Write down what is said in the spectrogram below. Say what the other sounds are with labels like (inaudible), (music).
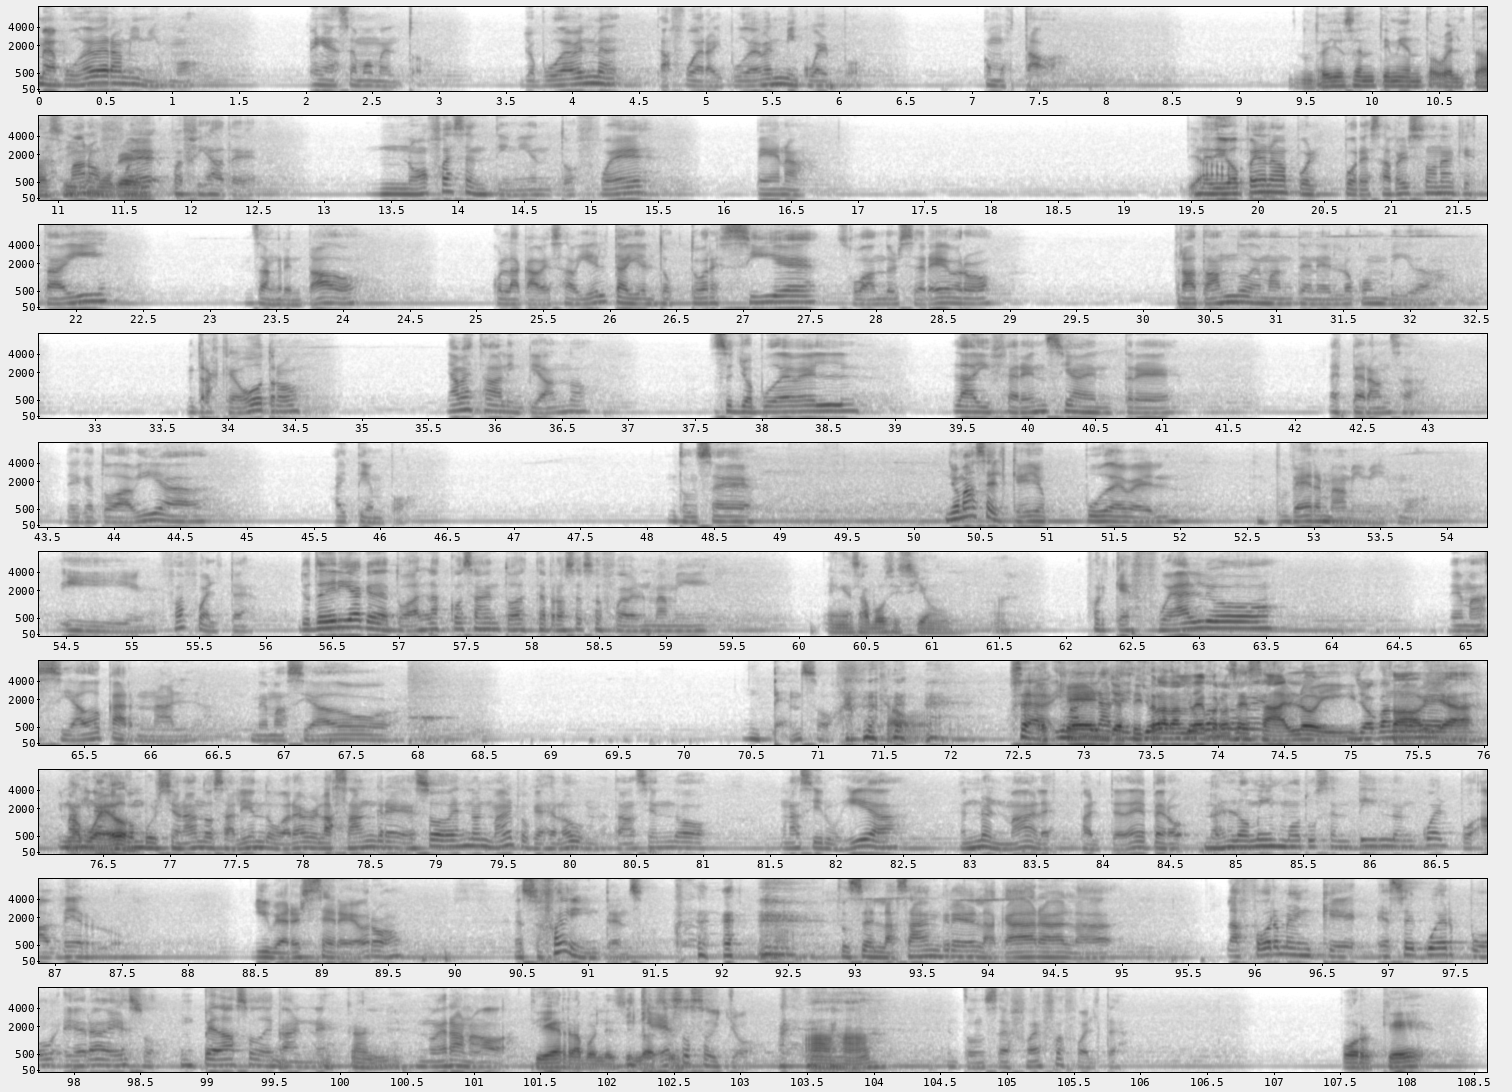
me pude ver a mí mismo en ese momento. Yo pude verme de afuera y pude ver mi cuerpo como estaba. ¿No te dio sentimiento verte así? Mano, como fue, que... pues fíjate, no fue sentimiento, fue pena. Ya. Me dio pena por, por esa persona que está ahí, ensangrentado, con la cabeza abierta y el doctor sigue sobando el cerebro, tratando de mantenerlo con vida. Mientras que otro ya me estaba limpiando. Entonces yo pude ver la diferencia entre la esperanza de que todavía hay tiempo. Entonces, yo me acerqué, yo pude ver, verme a mí mismo. Y fue fuerte. Yo te diría que de todas las cosas en todo este proceso fue verme a mí. En esa posición. Porque fue algo demasiado carnal. Demasiado intenso. cabrón. (laughs) O sea, Es que imagínate, yo estoy tratando de me- procesarlo y yo cuando todavía me, no imagínate, puedo. convulsionando, saliendo, whatever, la sangre, eso es normal porque, hello, me están haciendo una cirugía, es normal, es parte de, pero no es lo mismo tú sentirlo en cuerpo a verlo y ver el cerebro. Eso fue intenso. (laughs) Entonces la sangre, la cara, la, la forma en que ese cuerpo era eso, un pedazo de carne, Carne. no era nada. Tierra, por Y decirlo que así. eso soy yo. Ajá. (laughs) Entonces fue, fue fuerte. ¿Por qué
